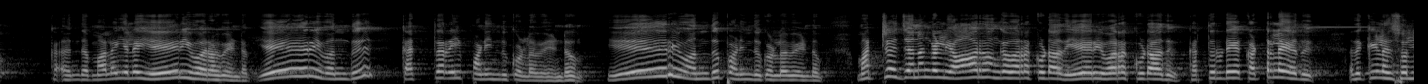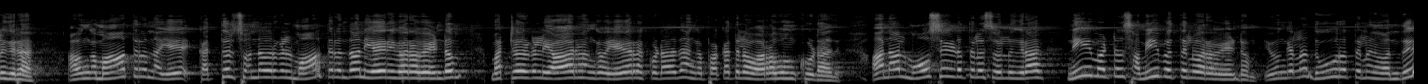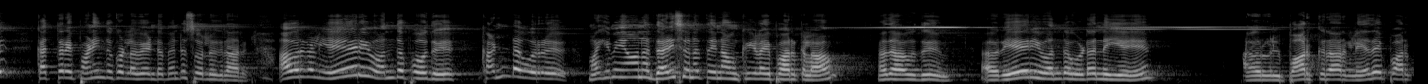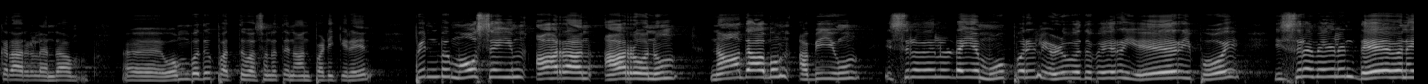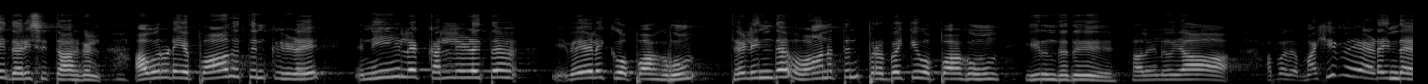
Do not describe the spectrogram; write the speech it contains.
க- இந்த மலையில் ஏறி வர வேண்டும். ஏறி வந்து கத்தரை பணிந்து கொள்ள வேண்டும். ஏறி வந்து பணிந்து கொள்ள வேண்டும். மற்ற ஜனங்கள் யாரும் அங்கே வரக்கூடாது. ஏறி வரக்கூடாது. கத்தருடைய கட்டளை அது. அது கீழே சொல்லுகிறார். அவங்க மாத்திரம்தான் ஏ கத்தர் சொன்னவர்கள் மாத்திரம்தான் ஏறி வர வேண்டும். மற்றவர்கள் யாரும் அங்கே ஏறக்கூடாது அங்கே பக்கத்தில் வரவும் கூடாது. ஆனால் மோச இடத்துல சொல்லுகிறார் நீ மட்டும் சமீபத்தில் வர வேண்டும். இவங்கெல்லாம் தூரத்தில் வந்து கத்தரை பணிந்து கொள்ள வேண்டும் என்று சொல்லுகிறார் அவர்கள் ஏறி வந்தபோது கண்ட ஒரு மகிமையான தரிசனத்தை நாம் கீழே பார்க்கலாம். அதாவது அவர் ஏறி வந்த உடனேயே அவர்கள் பார்க்கிறார்கள். எதை பார்க்கிறார்கள் என்றால் ஒன்பது பத்து வசனத்தை நான் படிக்கிறேன். பின்பு மோசையும் ஆரான் ஆரோனும் நாதாபும் அபியும் இஸ்ரவேலுடைய மூப்பரில் எழுபது பேரும் ஏறி போய் இஸ்ரவேலின் தேவனை தரிசித்தார்கள். அவருடைய பாதத்தின் கீழே நீல கல்லெழுத்த வேலைக்கு ஒப்பாகவும் தெளிந்த வானத்தின் பிரபைக்கு ஒப்பாகவும் இருந்தது. ஹalleluya அப்போ மகிமை அடைந்த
